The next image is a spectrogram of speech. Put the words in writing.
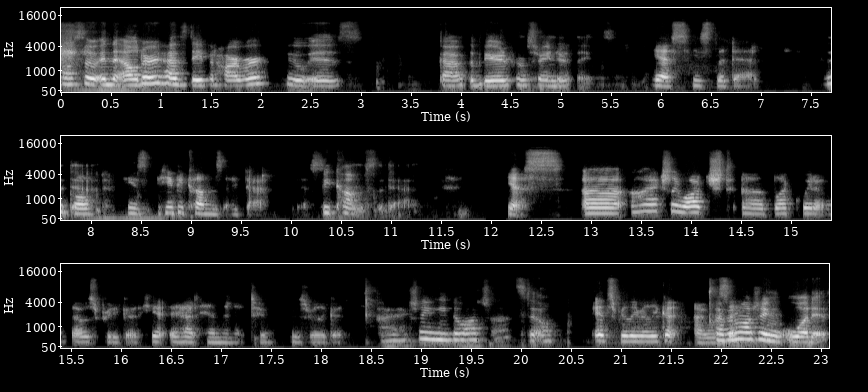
also in The Elder has David Harbour, who is guy with the beard from Stranger Things. Yes, he's the dad. The Well, dad he's he becomes a dad. Becomes the dad. Yes. Uh, I actually watched uh, Black Widow. That was pretty good. He, it had him in it too. It was really good. I actually need to watch that still. It's really, really good. I say. been watching What If.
